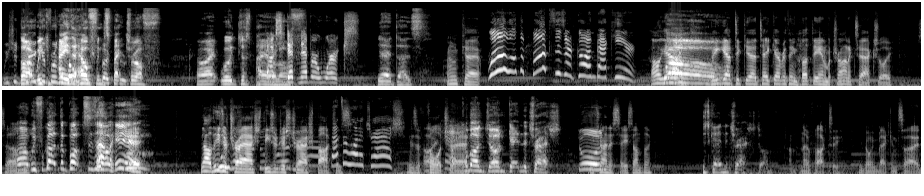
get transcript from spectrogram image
We should But take we can for pay the the health inspector. inspector off. Alright, we'll just pay her Foxy, off. that never works. Yeah, it does. Okay. Whoa, all the boxes are gone back here. Oh yeah, Whoa. we got to uh, take everything but the animatronics actually. So. Oh, we forgot the boxes out here. no, these are trash. These are just Freddy? trash That's boxes. a lot of trash. These are full Alright, of trash. Come on, John, get in the trash. John. You John, trying to say something? Just get in the trash, John. No, Foxy. I'm going back inside.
